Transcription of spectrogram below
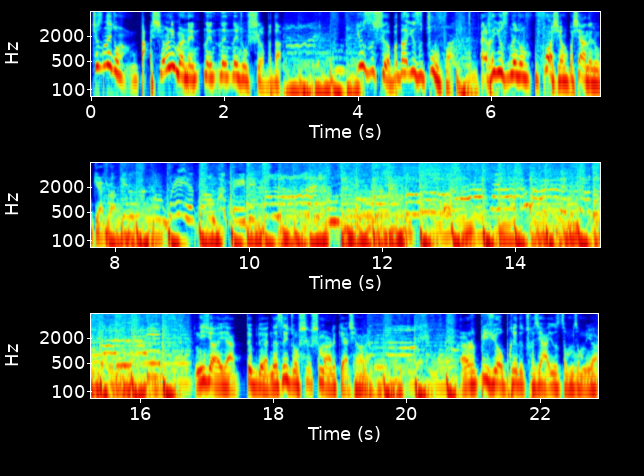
就是那种打心里面那那那那种舍不得，又是舍不得，又是祝福，哎，还又是那种放心不下那种感觉。你想一下，对不对？那是一种什什么样的感情了？而是必须要陪着出嫁，又是怎么怎么样？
